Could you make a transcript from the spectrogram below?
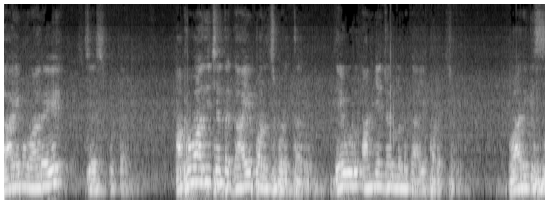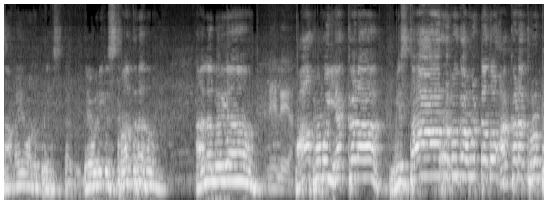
గాయము వారే చేసుకుంటారు. అపవాది చేత గాయపరచబడతారు. దేవుడు అన్యజనులను గాయపరచడు. వారికి సమయం అనుగ్రహిస్తాడు. దేవునికి స్తోత్రం. హల్లెలూయా. పాపము ఎక్కడ విస్తారముగా ఉంటుందో అక్కడ కృప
